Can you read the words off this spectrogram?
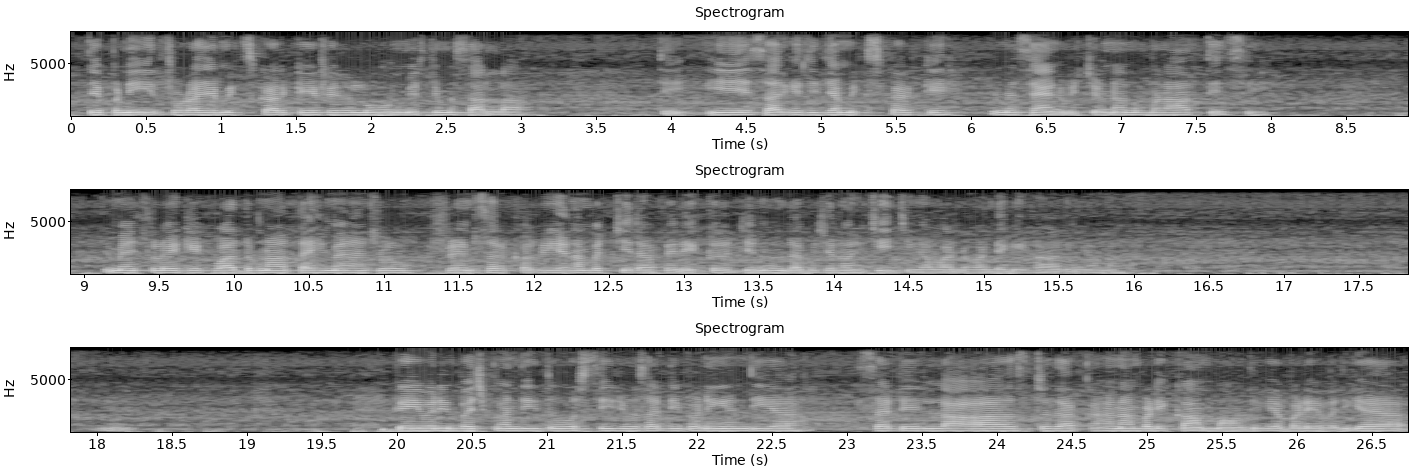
ਅਤੇ ਪਨੀਰ। ਥੋੜ੍ਹਾ ਜਿਹਾ ਮਿਕਸ ਕਰਕੇ ਫਿਰ ਲੂਣ, ਮਿਰਚ, ਮਸਾਲਾ ਅਤੇ ਇਹ ਸਾਰੀਆਂ ਚੀਜ਼ਾਂ ਮਿਕਸ ਕਰਕੇ ਅਤੇ ਮੈਂ ਸੈਂਡਵਿਚ ਉਹਨਾਂ ਨੂੰ ਬਣਾ ਦਿੱਤੇ ਸੀ। ਅਤੇ ਮੈਂ ਚਲੋ ਇੱਕ ਇੱਕ ਵੱਧ ਬਣਾ ਬਣਾਤਾ ਸੀ। ਮੈਂ ਕਿਹਾ ਚਲੋ ਫਰੈਂਡ ਸਰਕਲ ਵੀ ਹੈ ਨਾ ਬੱਚੇ ਦਾ, ਫਿਰ ਇੱਕ ਦੂਜੇ ਨੂੰ ਹੁੰਦਾ ਵੀ ਚਲੋ ਅਸੀਂ ਚੀਜ਼ੀਆਂ ਵੰਡ ਵੰਡ ਕੇ ਖਾਣੀਆਂ ਵਾ। ਕਈ ਵਾਰੀ ਬਚਪਨ ਦੀ ਦੋਸਤੀ ਜੋ ਸਾਡੀ ਬਣੀ ਹੁੰਦੀ ਆ ਸਾਡੇ ਲਾਸਟ ਤੱਕ ਹੈ ਨਾ ਬੜੀ ਕੰਮ ਆਉਂਦੀ ਆ, ਬੜੇ ਵਧੀਆ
